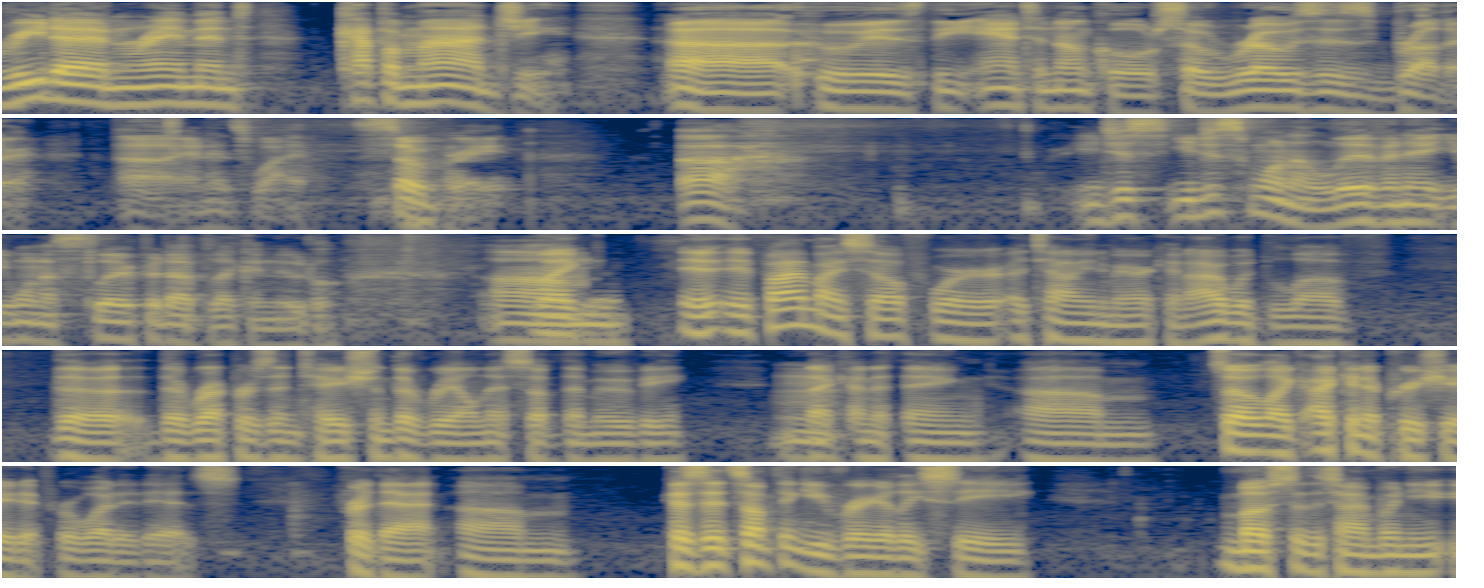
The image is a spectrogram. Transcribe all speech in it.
Rita and Raymond Cappomaggi, uh, who is the aunt and uncle, so Rose's brother uh, and his wife. So great. Uh, you just you just want to live in it. You want to slurp it up like a noodle. Um, like if I myself were Italian American, I would love the the representation, the realness of the movie, Mm. that kind of thing. Um, so like I can appreciate it for what it is, for that, because it's something you rarely see. Most of the time, when you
